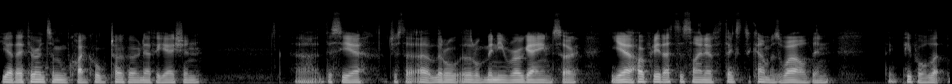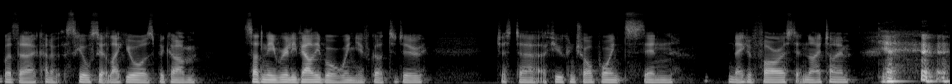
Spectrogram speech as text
yeah, they threw in some quite cool topo navigation uh, this year, just a, a, little a little mini Rogaine. So yeah, hopefully that's a sign of things to come as well. Then I think people with a kind of skill set like yours become suddenly really valuable when you've got to do just uh, a few control points in native forest at nighttime. Yeah.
